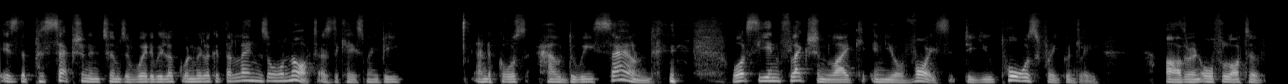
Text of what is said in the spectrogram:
is the perception in terms of where do we look when we look at the lens or not, as the case may be? And of course, how do we sound? What's the inflection like in your voice? Do you pause frequently? Are there an awful lot of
